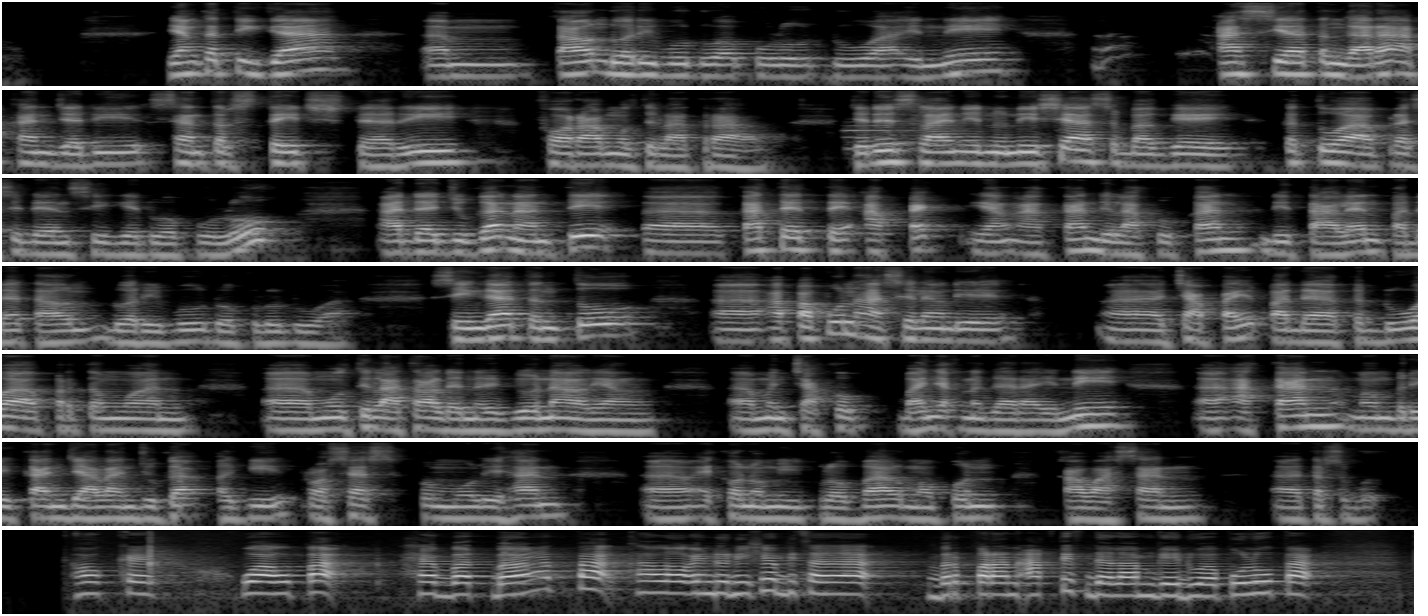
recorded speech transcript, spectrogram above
Yang ketiga, eh, tahun 2022 ini Asia Tenggara akan jadi center stage dari fora multilateral. Jadi selain Indonesia sebagai ketua presidensi G20, ada juga nanti eh, KTT APEC yang akan dilakukan di Thailand pada tahun 2022. Sehingga tentu eh, apa pun hasil yang dicapai pada kedua pertemuan eh, multilateral dan regional yang mencakup banyak negara ini akan memberikan jalan juga bagi proses pemulihan ekonomi global maupun kawasan tersebut. Oke, wow Pak, hebat banget Pak kalau Indonesia bisa berperan aktif dalam G20 Pak.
